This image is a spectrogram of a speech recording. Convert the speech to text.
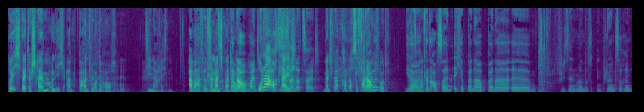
ruhig weiterschreiben und ich ant- beantworte auch die Nachrichten. Aber kann manchmal dauern. Genau, manchmal oder auch gleich. Manchmal kommt auch sofort glaube, Antwort. Ja, kann auch sein. Ich habe bei einer, bei einer äh, pff, wie nennt man das, Influencerin,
